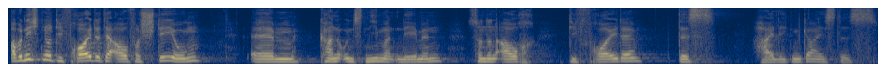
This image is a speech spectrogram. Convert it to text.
Aber nicht nur die Freude der Auferstehung ähm, kann uns niemand nehmen, sondern auch die Freude des Heiligen Geistes.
